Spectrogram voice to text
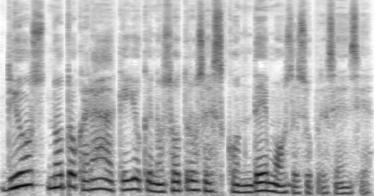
Dios no tocará aquello que nosotros escondemos de su presencia.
